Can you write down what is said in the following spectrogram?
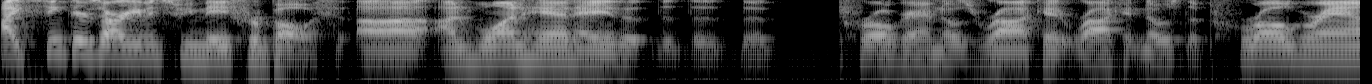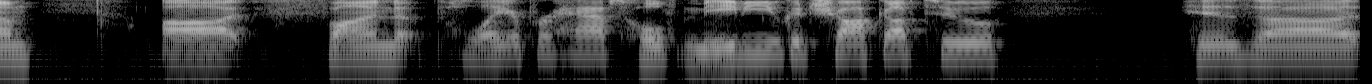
I think there's arguments to be made for both. Uh, on one hand, hey, the, the, the, program knows Rocket, Rocket knows the program. Uh, fun player, perhaps. Hope maybe you could chalk up to his uh,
